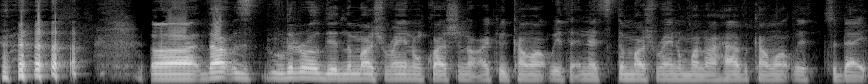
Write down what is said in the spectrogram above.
uh, that was literally the most random question I could come up with, and it's the most random one I have come up with to date.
